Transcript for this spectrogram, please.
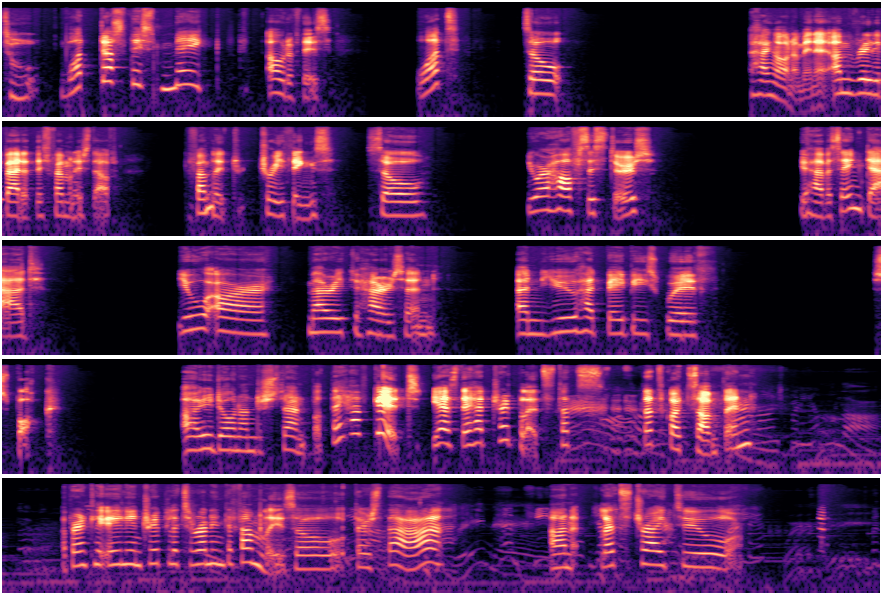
So, what does this make out of this? What? So, hang on a minute. I'm really bad at this family stuff. Family tr tree things. So, you are half sisters. You have a same dad. You are married to Harrison. And you had babies with Spock. I don't understand, but they have kids. Yes, they had triplets. That's that's quite something. Apparently alien triplets run in the family, so there's that. And let's try to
